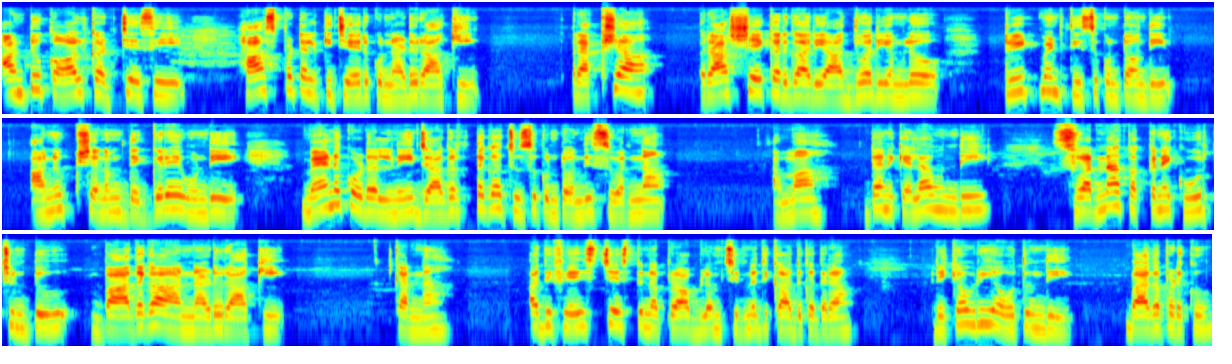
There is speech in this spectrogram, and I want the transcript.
అంటూ కాల్ కట్ చేసి హాస్పిటల్కి చేరుకున్నాడు రాకీ రక్ష రాజశేఖర్ గారి ఆధ్వర్యంలో ట్రీట్మెంట్ తీసుకుంటోంది. అనుక్షణం దగ్గరే ఉండి మేనకోడల్ని జాగ్రత్తగా చూసుకుంటోంది స్వర్ణ. అమ్మా దానికి ఎలా ఉంది? స్వర్ణ పక్కనే కూర్చుంటూ బాధగా అన్నాడు రాకీ కన్నా. అది ఫేస్ చేస్తున్న ప్రాబ్లం చిన్నది కాదు కదరా. రికవరీ అవుతుంది. బాధపడకు.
